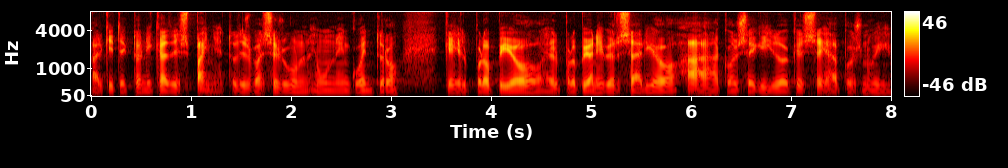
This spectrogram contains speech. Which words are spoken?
arquitectónica de España. Entonces va a ser un, encuentro que el propio, el propio aniversario ha conseguido que sea pues muy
